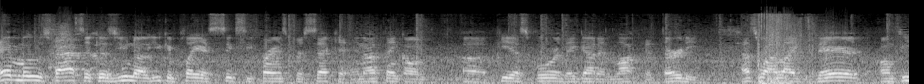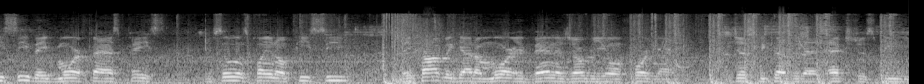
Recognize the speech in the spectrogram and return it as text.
It moves faster because you know you can play at 60 frames per second, and I think on uh, PS4 they got it locked at 30. That's why, like, they're on PC they more fast paced. If someone's playing on PC, they probably got a more advantage over you on Fortnite just because of that extra speed.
